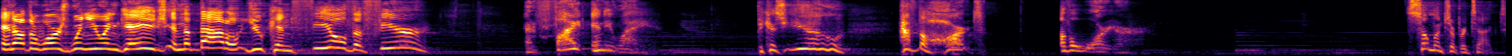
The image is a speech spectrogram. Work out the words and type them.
In other words, when you engage in the battle, you can feel the fear and fight anyway because you have the heart of a warrior, someone to protect,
